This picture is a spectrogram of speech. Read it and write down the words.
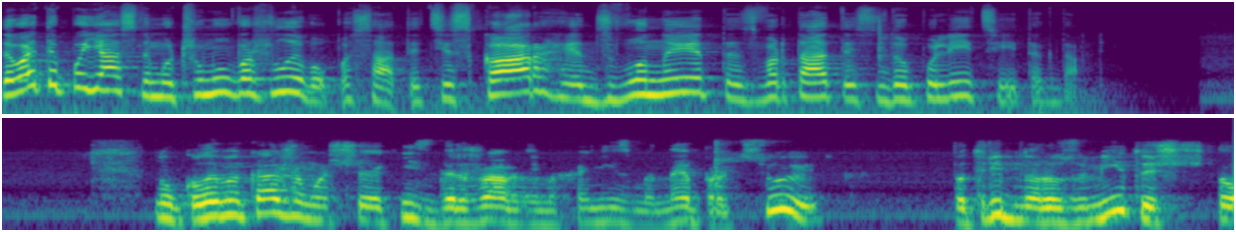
Давайте пояснимо, чому важливо писати ці скарги, дзвонити, звертатись до поліції і так далі. Ну, коли ми кажемо, що якісь державні механізми не працюють, потрібно розуміти, що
